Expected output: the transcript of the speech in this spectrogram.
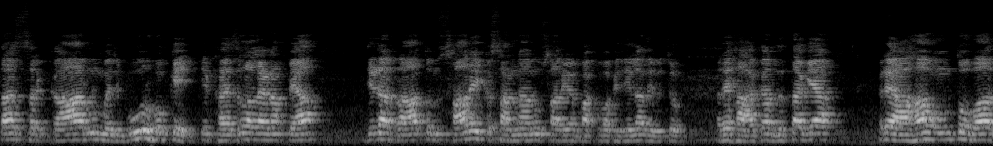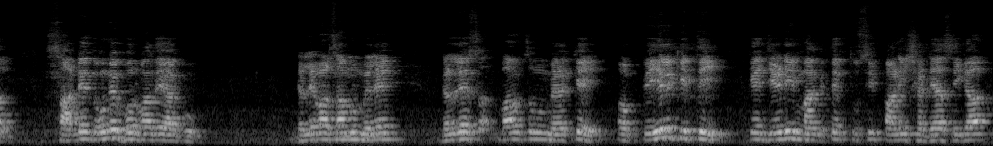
ਤਾਂ ਸਰਕਾਰ ਨੂੰ ਮਜਬੂਰ ਹੋ ਕੇ ਇਹ ਫੈਸਲਾ ਲੈਣਾ ਪਿਆ। ਜਿਹੜਾ ਰਾਤ ਨੂੰ ਸਾਰੇ ਕਿਸਾਨਾਂ ਨੂੰ ਸਾਰੀਆਂ ਵੱਖ-ਵੱਖ ਜ਼ਿਲ੍ਹਿਆਂ ਦੇ ਵਿੱਚੋਂ ਰਿਹਾ ਕਰ ਦਿੱਤਾ ਗਿਆ। ਰਿਹਾ ਹੋਣ ਤੋਂ ਬਾਅਦ ਸਾਡੇ ਦੋਨੇ ਫੋਰਮਾਂ ਦੇ ਆਗੂ ਡੱਲੇਵਾਲ ਸਾਹਿਬ ਨੂੰ ਮਿਲੇ। ਡੱਲੇ ਸਾਹਿਬ ਨੂੰ ਮਿਲ ਕੇ ਅਪੀਲ ਕੀਤੀ ਕਿ ਜਿਹੜੀ ਮੰਗ ਤੇ ਤੁਸੀਂ ਪਾਣੀ ਛੱਡਿਆ ਸੀਗਾ,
